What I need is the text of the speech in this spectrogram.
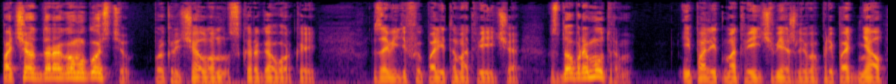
«Почет дорогому гостю!» — прокричал он скороговоркой, завидев Ипполита Матвеевича. «С добрым утром!» Ипполит Матвеевич вежливо приподнял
